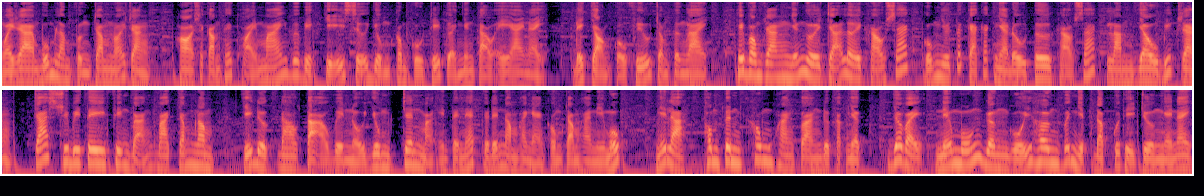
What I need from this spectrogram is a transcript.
Ngoài ra, 45% nói rằng họ sẽ cảm thấy thoải mái với việc chỉ sử dụng công cụ trí tuệ nhân tạo AI này để chọn cổ phiếu trong tương lai. Hy vọng rằng những người trả lời khảo sát cũng như tất cả các nhà đầu tư khảo sát làm giàu biết rằng ChatGPT phiên bản 3.5 chỉ được đào tạo về nội dung trên mạng Internet cho đến năm 2021, nghĩa là thông tin không hoàn toàn được cập nhật. Do vậy, nếu muốn gần gũi hơn với nhịp đập của thị trường ngày nay,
